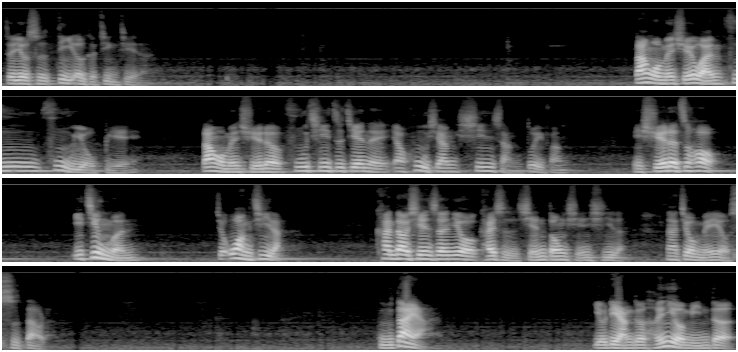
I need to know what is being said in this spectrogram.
这又是第二个境界了。当我们学完夫妇有别，当我们学了夫妻之间呢要互相欣赏对方，你学了之后，一进门就忘记了，看到先生又开始嫌东嫌西了，那就没有世道了。古代啊，有两个很有名的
